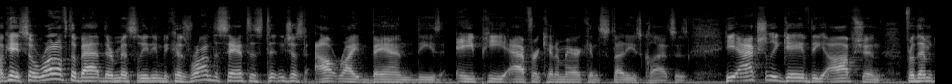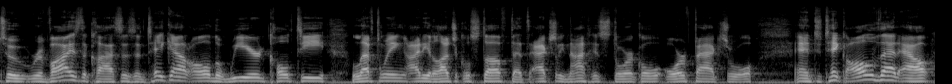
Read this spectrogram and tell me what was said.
Okay, so right off the bat, they're misleading because Ron DeSantis didn't just outright ban these AP African American Studies classes. He actually gave the option for them to revise the classes and take out all the weird, culty, left wing ideological stuff that's actually not historical or factual, and to take all of that out out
